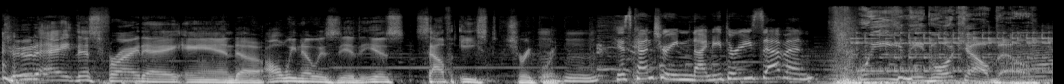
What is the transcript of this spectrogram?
Two to eight this Friday, and uh, all we know is it is Southeast Shreveport. Kiss Country 93.7. We need more cowbell.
